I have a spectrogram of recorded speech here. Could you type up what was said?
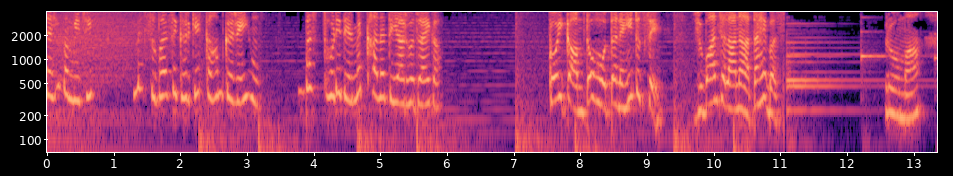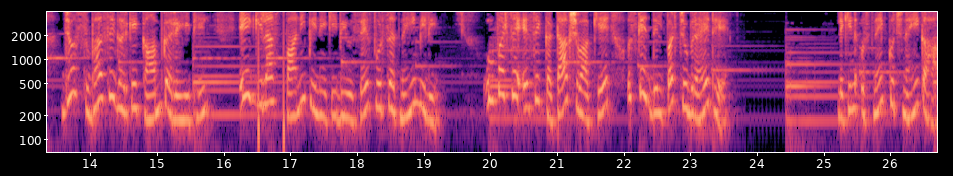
नहीं मम्मी जी मैं सुबह से घर के काम कर रही हूँ। बस थोड़ी देर में खाना तैयार हो जाएगा। कोई काम तो होता नहीं तुझसे। ज़ुबान चलाना आता है बस। रोमा जो सुबह से घर के काम कर रही थी एक गिलास पानी पीने की भी उसे फुर्सत नहीं मिली। ऊपर से ऐसे कटाक्ष वाक्य उसके दिल पर चुभ रहे थे। लेकिन उसने कुछ नहीं कहा।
